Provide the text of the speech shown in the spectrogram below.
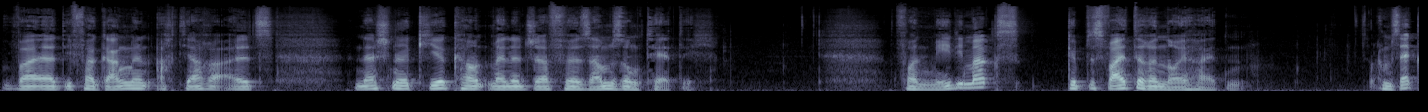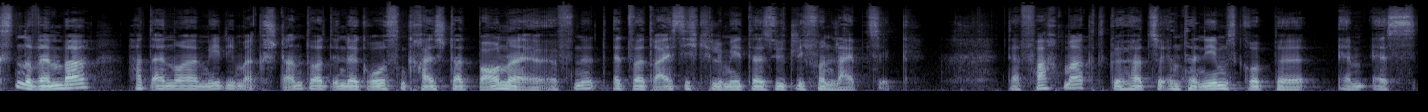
war er die vergangenen acht Jahre als National Key Account Manager für Samsung tätig. Von Medimax gibt es weitere Neuheiten. Am 6. November hat ein neuer Medimax-Standort in der großen Kreisstadt Borna eröffnet, etwa 30 Kilometer südlich von Leipzig. Der Fachmarkt gehört zur Unternehmensgruppe MS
